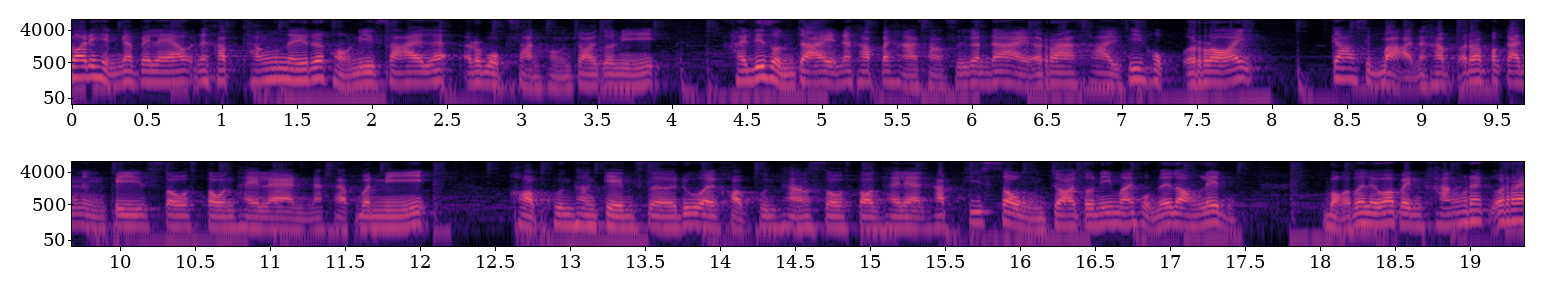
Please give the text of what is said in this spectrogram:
ก็ได้เห็นกันไปแล้วนะครับ ทั้งในเรื่องของดีไซน์และระบบสั่นของจอยตัวนี้ ใครที่สนใจนะครับไปหาสั่งซื้อกันได้ ราคาอยู่ที่ 690 บาทนะครับ รับประกัน 1 ปี Soulstone Thailand นะครับ วันนี้ขอบคุณทางเกมเซอร์ด้วย ขอบคุณทาง Soulstone Thailand ครับ ที่ส่งจอยตัวนี้มาให้ผมได้ลองเล่น บอกได้เลยว่าเป็นครั้งแร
